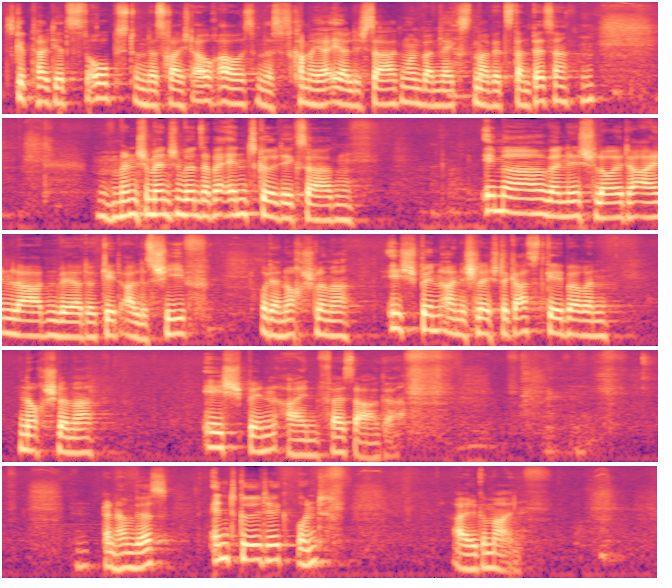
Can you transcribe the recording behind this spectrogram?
Es gibt halt jetzt Obst und das reicht auch aus und das kann man ja ehrlich sagen und beim nächsten Mal wird es dann besser. Hm? Manche Menschen würden es aber endgültig sagen, immer wenn ich Leute einladen werde, geht alles schief. Oder noch schlimmer, ich bin eine schlechte Gastgeberin. Noch schlimmer, ich bin ein Versager. Dann haben wir es endgültig und allgemein.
